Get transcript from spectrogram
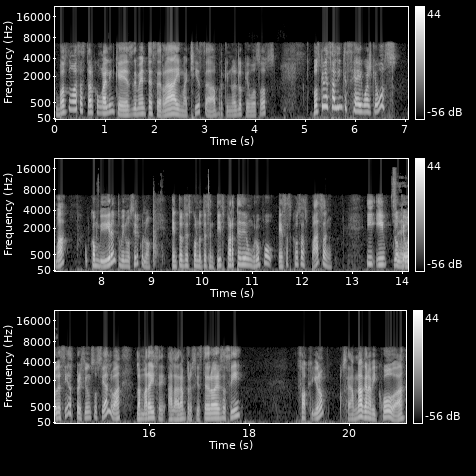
vos no vas a estar con alguien que es de mente cerrada y machista, ¿va? Porque no es lo que vos sos. Vos querés a alguien que sea igual que vos, ¿va? Convivir en tu mismo círculo. Entonces, cuando te sentís parte de un grupo, esas cosas pasan. Y, y lo que vos decías, presión social, ¿va? La Mara dice, a la gran, pero si este brother es así, fuck, you know? O sea, I'm not gonna be cool, ¿va?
